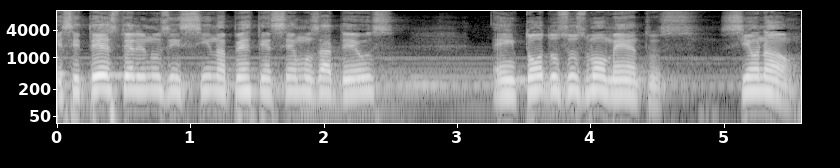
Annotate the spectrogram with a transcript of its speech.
Esse texto ele nos ensina a pertencermos a Deus em todos os momentos. Sim ou não?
